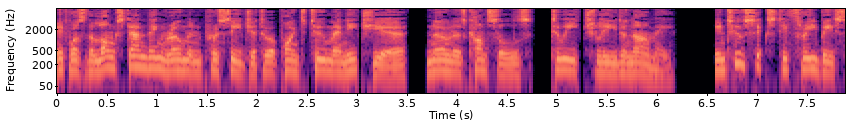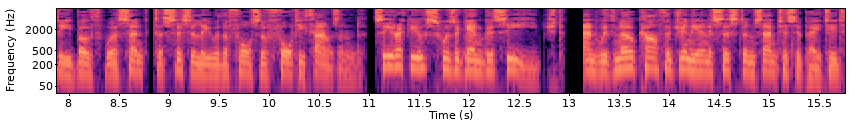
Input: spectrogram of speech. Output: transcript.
It was the long-standing Roman procedure to appoint two men each year, known as consuls, to each lead an army. In 263 BC both were sent to Sicily with a force of 40,000. Syracuse was again besieged, and with no Carthaginian assistance anticipated,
